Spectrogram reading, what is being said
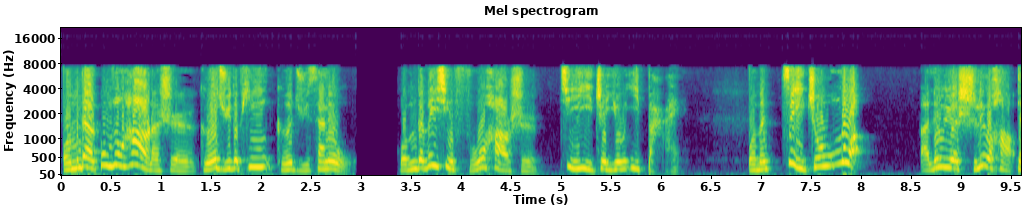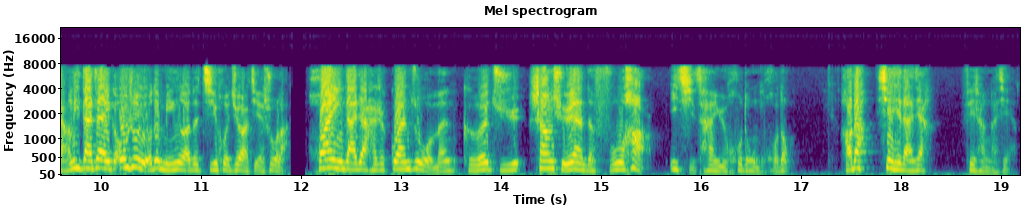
我们的公众号呢是格局的拼音格局三六五，我们的微信服务号是 g e g u 一百。我们这周末啊，六月十六号奖励大家一个欧洲游的名额的机会就要结束了，欢迎大家还是关注我们格局商学院的服务号，一起参与互动活动。好的，谢谢大家，非常感谢。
